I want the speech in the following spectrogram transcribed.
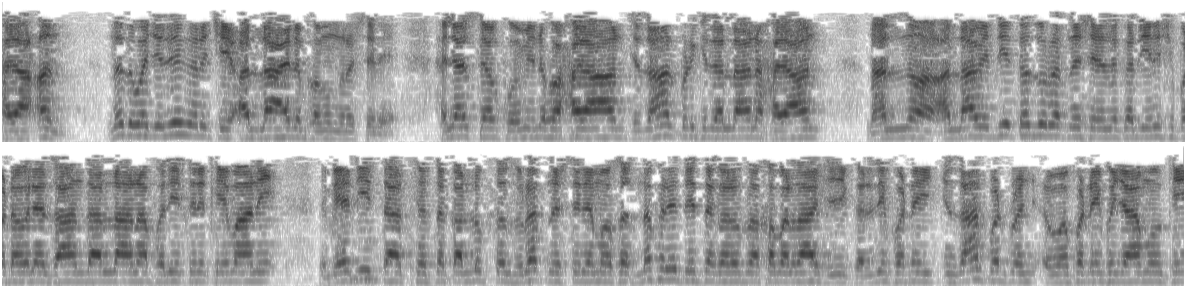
حیاان نہ تو وجہ دے گا کہ اللہ علم ہم نشرے حل استغفر منه حیاان چې ځان پټ کی، د الله نه حیا ان اللہ اللہ وی دی ضرورت نشے کدی نش پٹولے زان دا اللہ نہ فدی طریقے مانی بے دی تا تکلف تو ضرورت نشے مقصد نفر دی تکلف خبردار شی کر دی پٹے انسان پٹ پٹے پجامو کی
